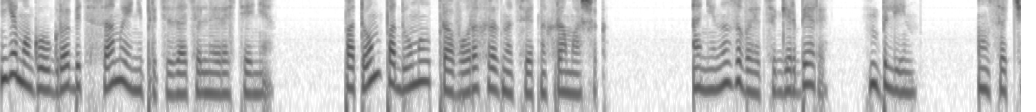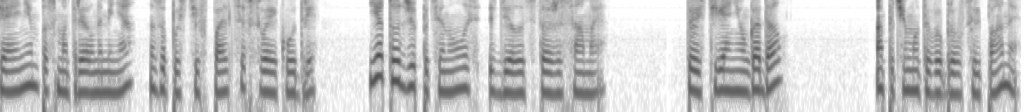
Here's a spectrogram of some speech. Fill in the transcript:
«Я могу угробить самые непритязательные растения». Потом подумал про ворох разноцветных ромашек. Они называются герберы. Блин. Он с отчаянием посмотрел на меня, запустив пальцы в свои кудри. Я тут же потянулась сделать то же самое. То есть я не угадал? А почему ты выбрал тюльпаны?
